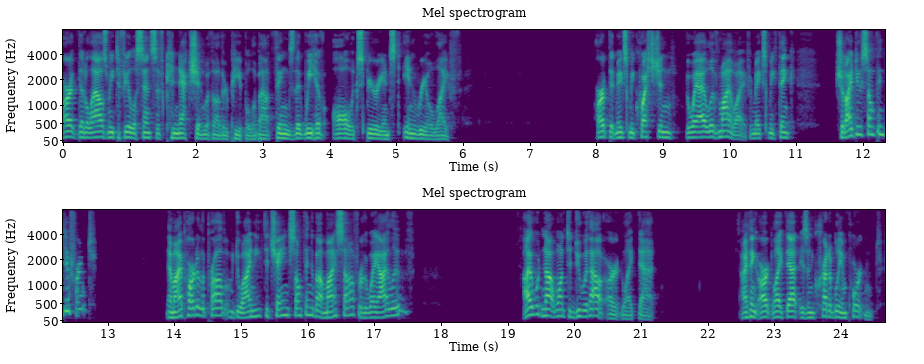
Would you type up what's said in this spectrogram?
Art that allows me to feel a sense of connection with other people about things that we have all experienced in real life. Art that makes me question the way I live my life and makes me think should I do something different? Am I part of the problem? Do I need to change something about myself or the way I live? I would not want to do without art like that. I think art like that is incredibly important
